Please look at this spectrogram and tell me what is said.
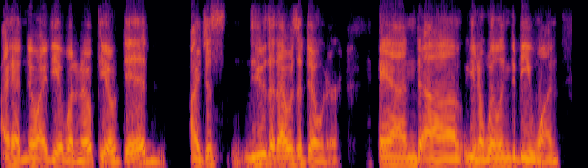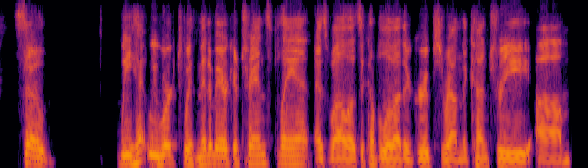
I had no idea what an OPO did. I just knew that I was a donor and uh, you know willing to be one. So we ha- we worked with Mid America Transplant as well as a couple of other groups around the country. Um,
